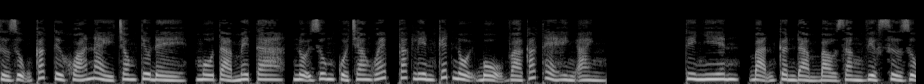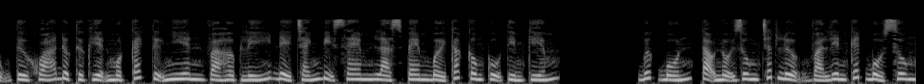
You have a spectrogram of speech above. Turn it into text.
sử dụng các từ khóa này trong tiêu đề, mô tả meta, nội dung của trang web, các liên kết nội bộ và các thẻ hình ảnh. Tuy nhiên, bạn cần đảm bảo rằng việc sử dụng từ khóa được thực hiện một cách tự nhiên và hợp lý để tránh bị xem là spam bởi các công cụ tìm kiếm. Bước 4, tạo nội dung chất lượng và liên kết bổ sung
